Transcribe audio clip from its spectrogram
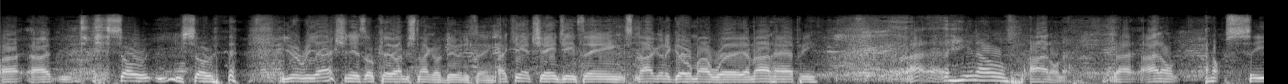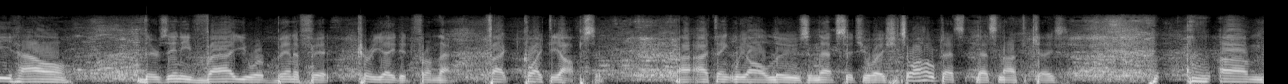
Uh, I, so, so your reaction is okay. I'm just not going to do anything. I can't change anything. It's not going to go my way. I'm not happy. I, you know, I don't know. I, I don't. I don't see how there's any value or benefit created from that. In fact, quite the opposite. I, I think we all lose in that situation. So I hope that's that's not the case. um,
